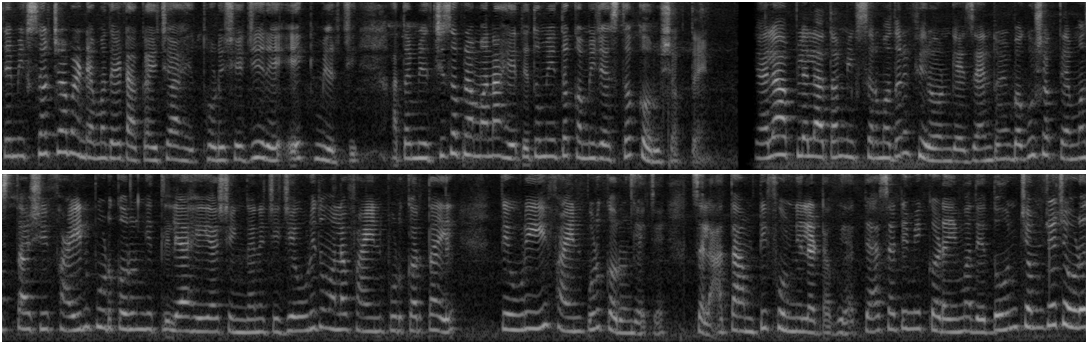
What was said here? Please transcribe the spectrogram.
ते मिक्सरच्या भांड्यामध्ये टाकायचे आहेत थोडेसे जिरे एक मिरची. आता मिरचीचं प्रमाण आहे ते तुम्ही इथं कमी जास्त करू शकते. याला आपल्याला आता मिक्सरमधून फिरवून घ्यायचं आहे आणि तुम्ही बघू शकता मस्त अशी फाईन पूड करून घेतलेली आहे या शेंगदाण्याची. जेवढी तुम्हाला फाईन पूड करता येईल तेवढी फाईन पूड करून घ्यायची. आहे. चला आता आमटी फोडणीला टाकूया त्यासाठी मी कढईमध्ये दोन चमचे एवढं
